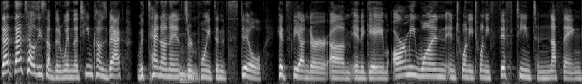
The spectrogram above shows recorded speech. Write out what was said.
That, that tells you something when the team comes back with 10 unanswered Mhm. points and it still hits the under um, in a game. Army won in 2020 15 to nothing.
